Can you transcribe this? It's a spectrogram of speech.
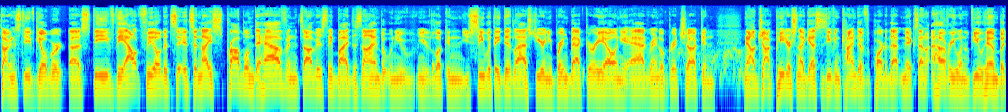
Talking to Steve Gilbert, uh, Steve, the outfield it's it's a nice problem to have, and it's obviously by design. But when you you look and you see what they did last year, and you bring back Gurriel, and you add Randal Grichuk, and now Joc Pederson, I guess, is even kind of a part of that mix. However you want to view him, but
